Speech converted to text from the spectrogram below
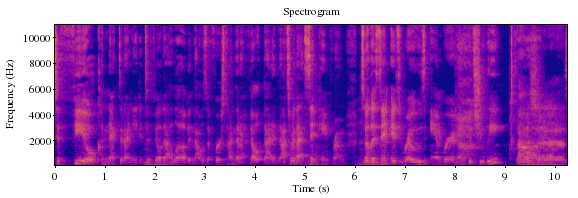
to feel connected. I needed to feel that love, and that was the first time that I felt that, and that's where that scent came from. So the scent is rose, amber, and patchouli. Delicious.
